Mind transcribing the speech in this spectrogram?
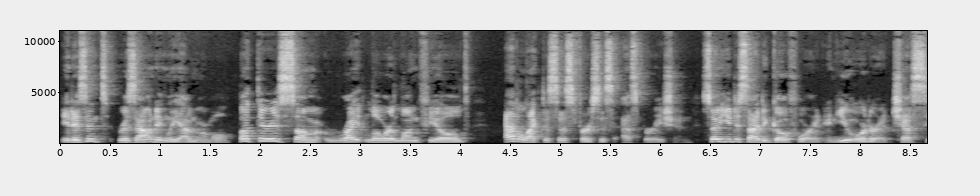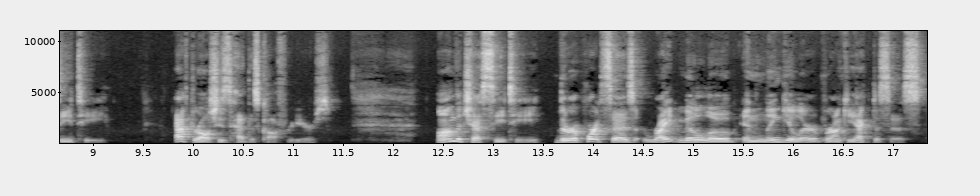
It isn't resoundingly abnormal, but there is some right lower lung field atelectasis versus aspiration. So you decide to go for it and you order a chest CT. After all, she's had this cough for years. On the chest CT, the report says right middle lobe and lingular bronchiectasis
